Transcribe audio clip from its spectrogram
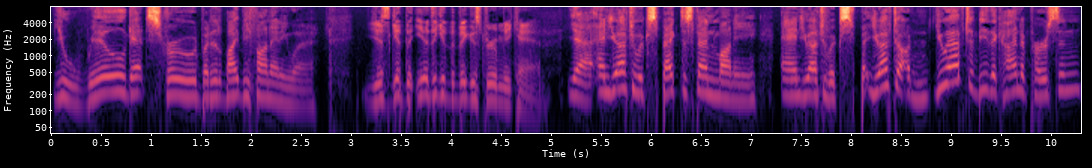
You will get screwed, but it might be fun anyway. You just get the you have to get the biggest room you can. Yeah, and you have to expect to spend money, and you have to expect you have to um, you have to be the kind of person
